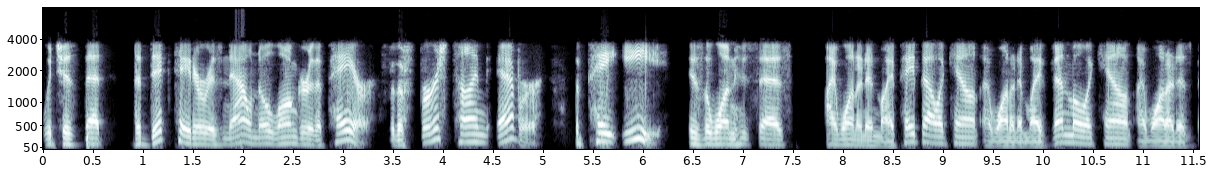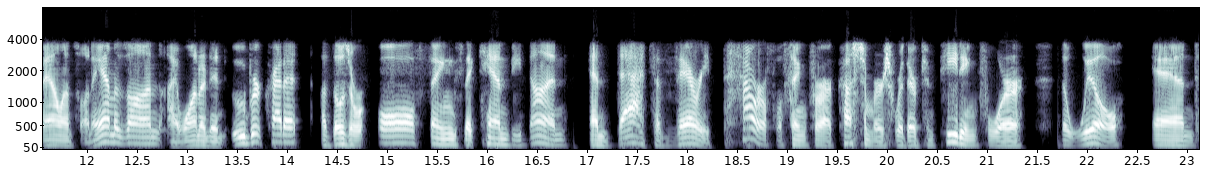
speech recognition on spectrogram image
which is that the dictator is now no longer the payer. For the first time ever, the payee is the one who says, I want it in my PayPal account. I want it in my Venmo account. I want it as balance on Amazon. I want it in Uber credit. Uh, those are all things that can be done. And that's a very powerful thing for our customers where they're competing for the will and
